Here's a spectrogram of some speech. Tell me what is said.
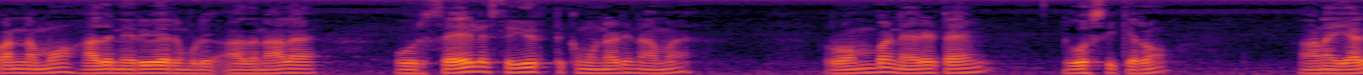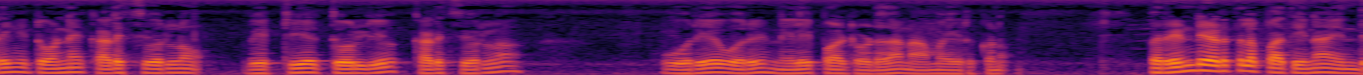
பண்ணமோ அதை நிறைவேற முடியும். அதனால் ஒரு செயலை செய்கிறதுக்கு முன்னாடி நாம் ரொம்ப நிறைய டைம் யோசிக்கிறோம். ஆனால் இறங்கிட்ட உடனே கடைசி வரலும் வெற்றியோ தோல்வியோ கடைசி வரலாம். ஒரே ஒரு நிலைப்பாட்டோடு தான் நாம் இருக்கணும். இப்போ ரெண்டு இடத்துல பார்த்தீங்கன்னா இந்த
